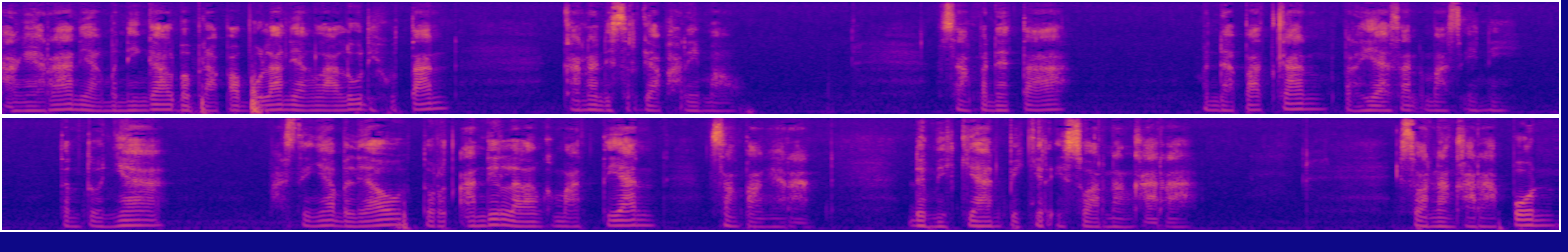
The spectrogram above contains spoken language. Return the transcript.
Pangeran yang meninggal beberapa bulan yang lalu di hutan karena disergap harimau. Sang pendeta mendapatkan perhiasan emas ini. Tentunya pastinya beliau turut andil dalam kematian sang pangeran. Demikian pikir Iswar Nangkara. Iswar Nangkara pun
